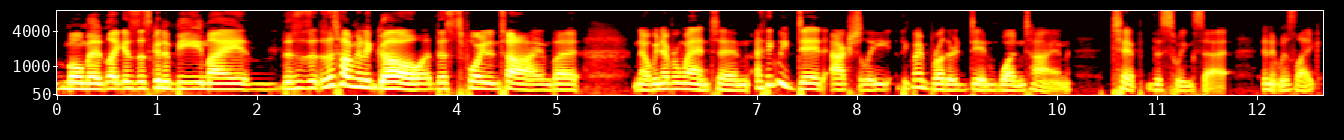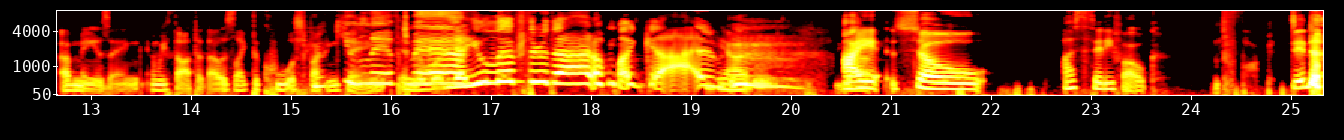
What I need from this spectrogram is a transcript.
moment? Like, is this going to be my, this is, is this how I'm going to go at this point in time? But no, we never went. And I think we did actually, I think my brother did one time tip the swing set. And it was like amazing, and we thought that that was like the coolest fucking You thing. lived, in world. man. Yeah, you lived through that. Oh my god. Yeah. I so us city folk fuck. did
